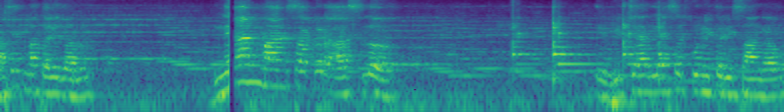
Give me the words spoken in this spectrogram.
असेच म्हातारी झालो. ज्ञान माणसाकडे असलं ते विचारल्यासच कुणीतरी सांगावं?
